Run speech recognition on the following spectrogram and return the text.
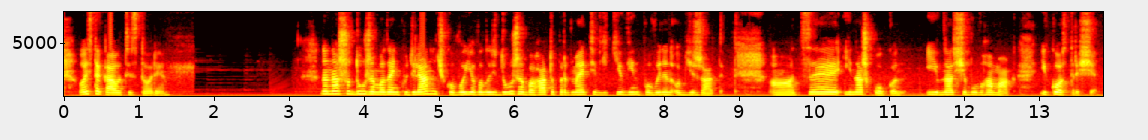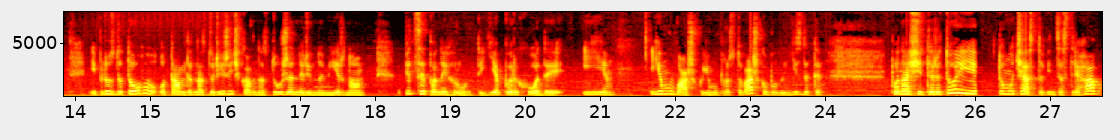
Ось така от історія. На нашу дуже маленьку діляночку виявилось дуже багато предметів, які він повинен об'їжджати. Це і наш кокон, і в нас ще був гамак, і кострище. І плюс до того, отам, де в нас доріжечка, в нас дуже нерівномірно підсипаний ґрунт, є переходи, і, йому важко, йому просто важко було їздити по нашій території. Тому часто він застрягав,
